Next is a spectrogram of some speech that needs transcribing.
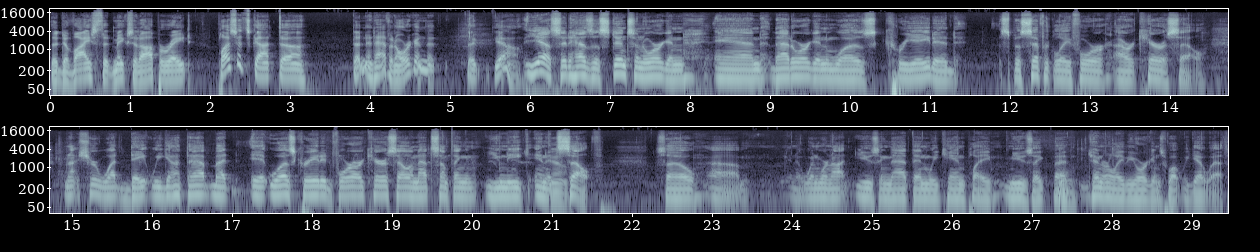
the device that makes it operate. Plus, it's got uh, doesn't it have an organ that that yeah Yes, it has a Stinson organ, and that organ was created specifically for our carousel. I'm not sure what date we got that, but it was created for our carousel, and that's something unique in Yeah. itself. So, um, you know, when we're not using that, then we can play music, but generally the organ's what we go with.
